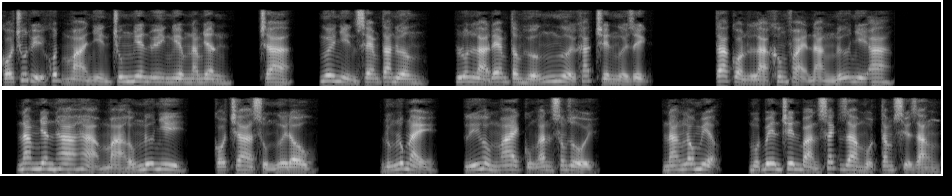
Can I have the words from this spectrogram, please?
có chút ủy khuất mà nhìn trung niên uy nghiêm nam nhân, cha, ngươi nhìn xem ta nương, luôn là đem tâm hướng người khác trên người dịch. Ta còn là không phải nàng nữ nhi a. Nam nhân ha hả mà hống nữ nhi, có cha sủng ngươi đâu. Đúng lúc này, Lý Hồng Mai cũng ăn xong rồi. Nàng lau miệng, một bên trên bàn sách ra một tăm xỉa răng,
